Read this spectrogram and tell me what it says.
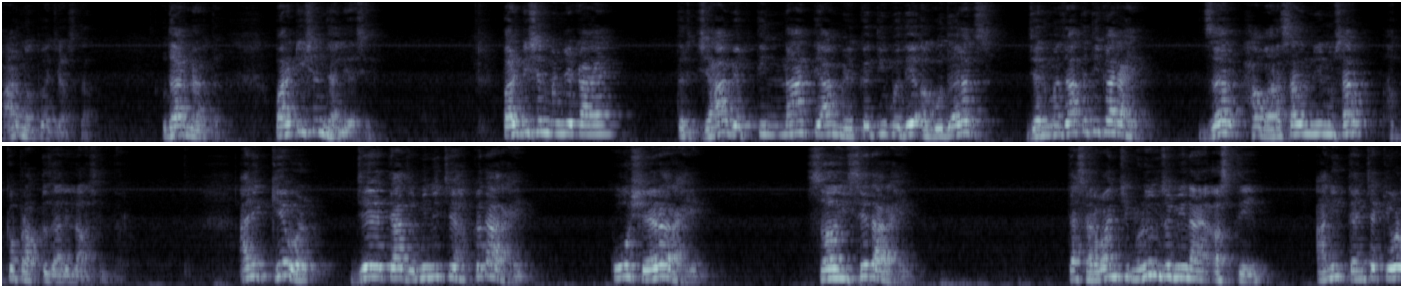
फार महत्त्वाचे असतात. उदाहरणार्थ पार्टिशन झाले असेल. पार्टिशन म्हणजे काय? तर ज्या व्यक्तींना त्या मिळकतीमध्ये अगोदरच जन्मजात अधिकार आहे जर हा वारसानुसार हक्क प्राप्त झालेला असेल तर. आणि केवळ जे त्या जमिनीचे हक्कदार आहेत को शेअरर आहेत सहहिस्सेदार आहेत त्या सर्वांची मिळून जमीन आहे असते आणि त्यांच्या केवळ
